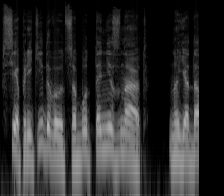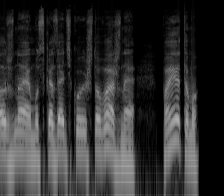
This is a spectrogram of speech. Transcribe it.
«Все прикидываются, будто не знают. Но я должна ему сказать кое-что важное. Поэтому,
